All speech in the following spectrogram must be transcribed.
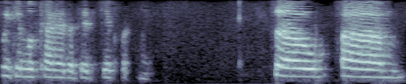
we can look at it a bit differently. So um,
